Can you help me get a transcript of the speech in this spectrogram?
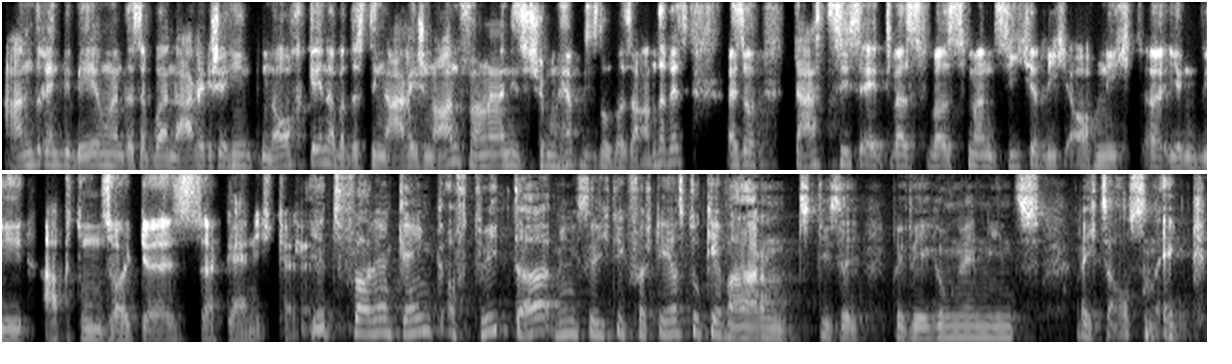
anderen Bewegungen, dass ein paar Narische hinten nachgehen, aber dass die Narischen anfangen, ist schon mal ein bisschen was anderes. Also das ist etwas, was man sicherlich auch nicht äh, irgendwie abtun sollte als Kleinigkeit. Jetzt Florian Genk auf Twitter, wenn ich es richtig verstehe, hast du gewarnt, diese Bewegungen ins Rechtsaußeneck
